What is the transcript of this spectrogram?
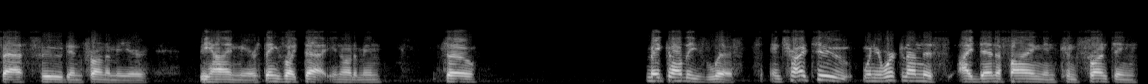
fast food in front of me or behind me or things like that. You know what I mean? So make all these lists and try to, when you're working on this identifying and confronting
